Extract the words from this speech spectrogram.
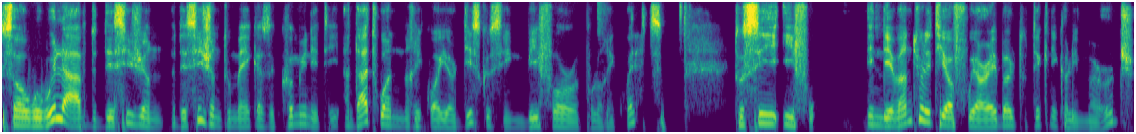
So we will have the decision, a decision to make as a community, and that one require discussing before pull requests to see if in the eventuality of we are able to technically merge,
